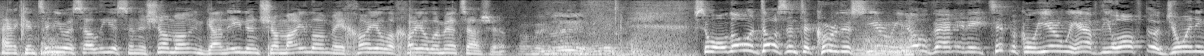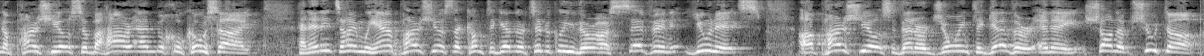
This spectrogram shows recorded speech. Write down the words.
and continuous aliyah and Neshama in Gan Eden Shamayla Mechayel Achayel Ametzasha. So although it doesn't occur this year, we know that in a typical year we have the oft adjoining of Parshios of Bahar and Bechukosai. And anytime we have Parshios that come together, typically there are seven units of Parshios that are joined together in a Shana Pshuta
